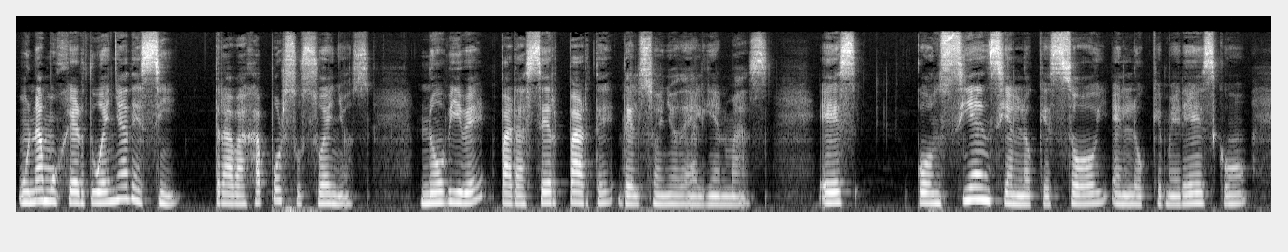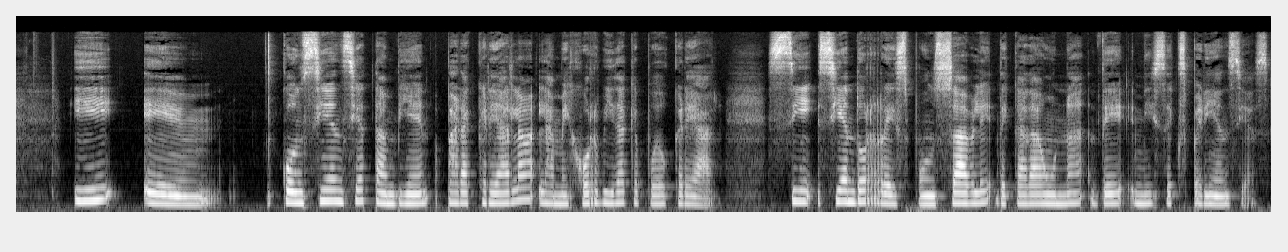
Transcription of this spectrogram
Una mujer dueña de sí trabaja por sus sueños, no vive para ser parte del sueño de alguien más. Es conciencia en lo que soy, en lo que merezco y em, conciencia también para crear la, mejor vida que puedo crear, sí, siendo responsable de cada una de mis experiencias,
